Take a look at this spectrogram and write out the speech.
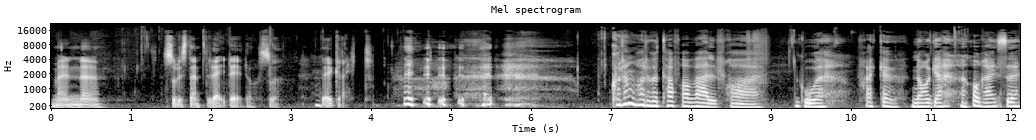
men uh, så bestemte de det, da, så det er greit. Hvordan var det å ta farvel fra gode Frekkhaug, Norge, og reise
